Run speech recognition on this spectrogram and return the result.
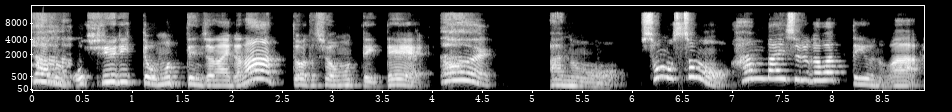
多分押し売りって思ってんじゃないかなって私は思っていて、はい。あの、そもそも販売する側っていうのは、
